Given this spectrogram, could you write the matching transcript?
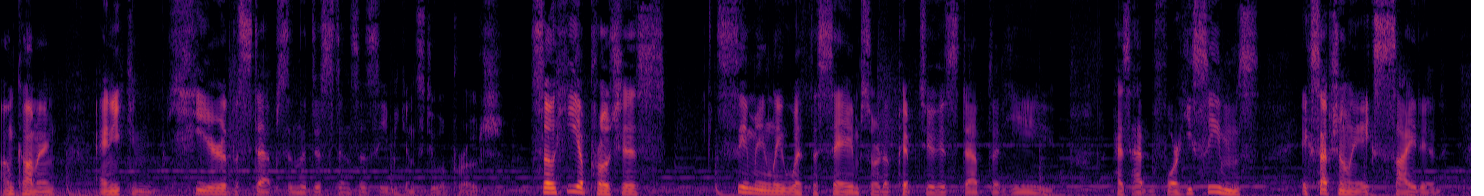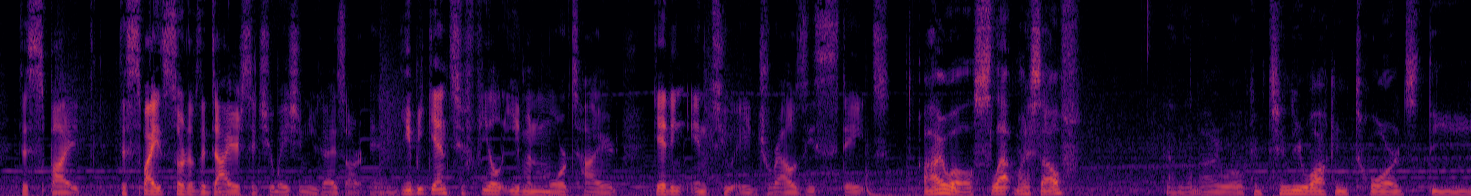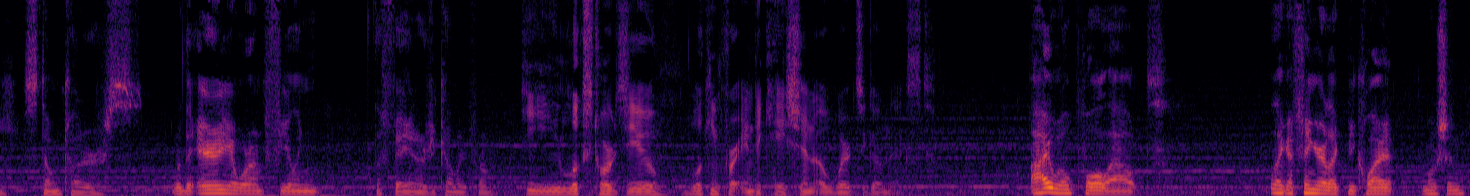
I'm coming. And you can hear the steps in the distance as he begins to approach. So he approaches, seemingly with the same sort of pip to his step that he has had before. He seems exceptionally excited despite despite sort of the dire situation you guys are in. You begin to feel even more tired, getting into a drowsy state. I will slap myself, and then I will continue walking towards the stonecutters or the area where I'm feeling the Fey energy coming from. He looks towards you, looking for indication of where to go next. I will pull out like a finger, like be quiet motion.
